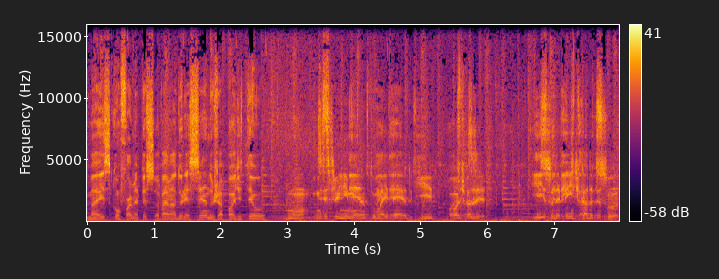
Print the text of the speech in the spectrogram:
Mas conforme a pessoa vai amadurecendo, já pode ter um, um discernimento, uma ideia do que pode fazer. E isso depende de cada pessoa.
